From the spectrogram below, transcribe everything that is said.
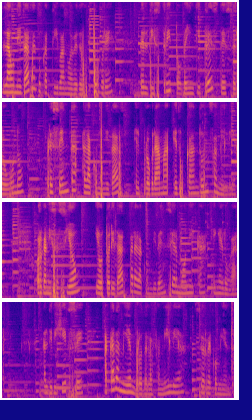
la Unidad Educativa 9 de Octubre del Distrito 23 d 01 presenta a la comunidad el programa Educando en Familia, organización y autoridad para la convivencia armónica en el hogar. Al dirigirse a cada miembro de la familia se recomienda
